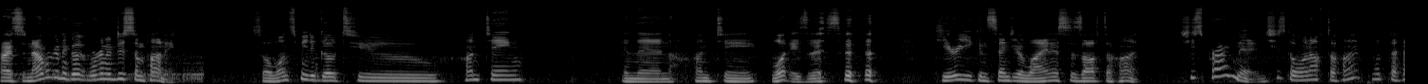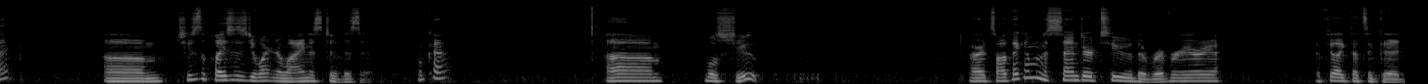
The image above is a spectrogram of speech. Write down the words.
Alright, so now we're gonna go we're gonna do some hunting. So it wants me to go to hunting and then hunting what is this? Here you can send your lionesses off to hunt. She's pregnant. She's going off to hunt. What the heck? Um, choose the places you want your lioness to visit. Okay. Um, well, shoot. All right, so I think I'm gonna send her to the river area. I feel like that's a good,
